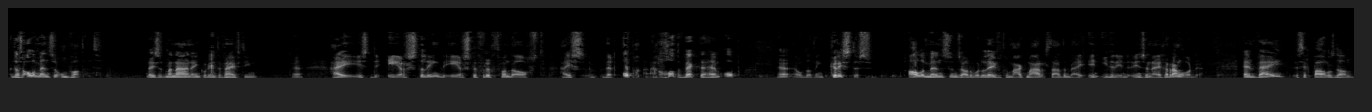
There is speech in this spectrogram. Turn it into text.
dat is alle mensen omvattend. Lees het maar na in 1 Korinthe 15. Hij is de eersteling, de eerste vrucht van de oogst. Hij werd op, God wekte hem op, opdat in Christus alle mensen zouden worden levend gemaakt, maar staat erbij, in iedereen in zijn eigen rangorde. En wij, zegt Paulus dan,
